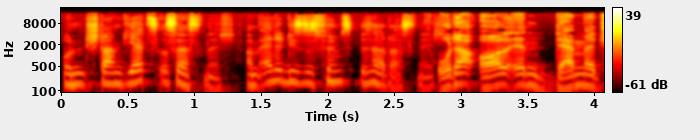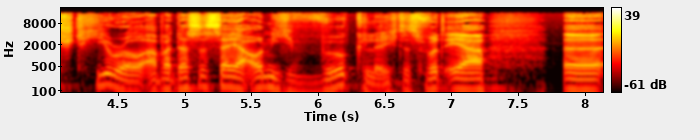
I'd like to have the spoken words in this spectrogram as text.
Und Stand jetzt ist er es nicht. Am Ende dieses Films ist er das nicht. Oder All-in Damaged Hero, aber das ist er ja auch nicht wirklich. Das wird eher, äh,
